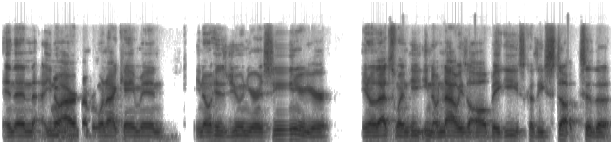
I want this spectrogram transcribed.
And then, you know, I remember when I came in, you know, his junior and senior year, you know, that's when he, you know, now he's all Big East because he stuck to the,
